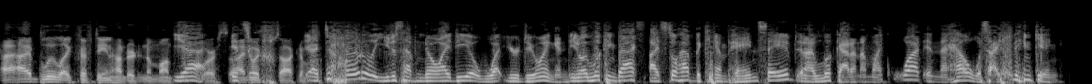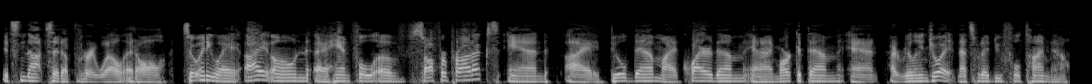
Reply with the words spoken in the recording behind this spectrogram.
I, I blew like fifteen hundred in a month yeah, before, so I know what you're talking about. Yeah, totally. You just have no idea what you're doing. And you know, looking back, I still have the campaign saved, and I look at it and I'm like, what in the hell was I thinking? It's not set up very well at all. So anyway, I own a handful of software products, and I build them, I acquire them, and I market them, and I really enjoy it. And that's what I do full time now.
